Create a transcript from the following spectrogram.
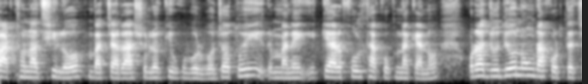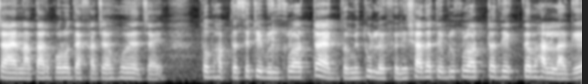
প্রার্থনা ছিল, বাচ্চারা আসলে কি বলব, যতই মানে কেয়ারফুল থাকুক না কেন, ওরা যদিও নোংরা করতে চায় না, তারপরও দেখা যায় হয়ে যায়। তো ভাবতেছে টেবিল ক্লথটা একদমই তুলে ফেলি। সাদা টেবিল ক্লথটা দেখতে ভালো লাগে,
